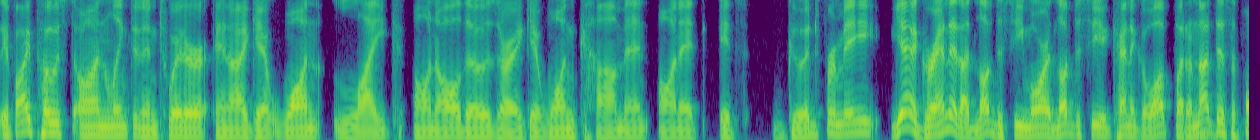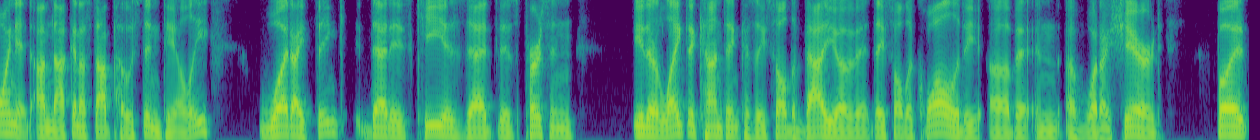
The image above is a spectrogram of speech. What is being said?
if I post on LinkedIn and Twitter and I get one like on all those or I get one comment on it, it's good for me. Yeah, granted, I'd love to see more. I'd love to see it kind of go up, but I'm not mm-hmm. disappointed. I'm not going to stop posting daily. What I think that is key is that this person either liked the content because they saw the value of it, they saw the quality of it and of what I shared. But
